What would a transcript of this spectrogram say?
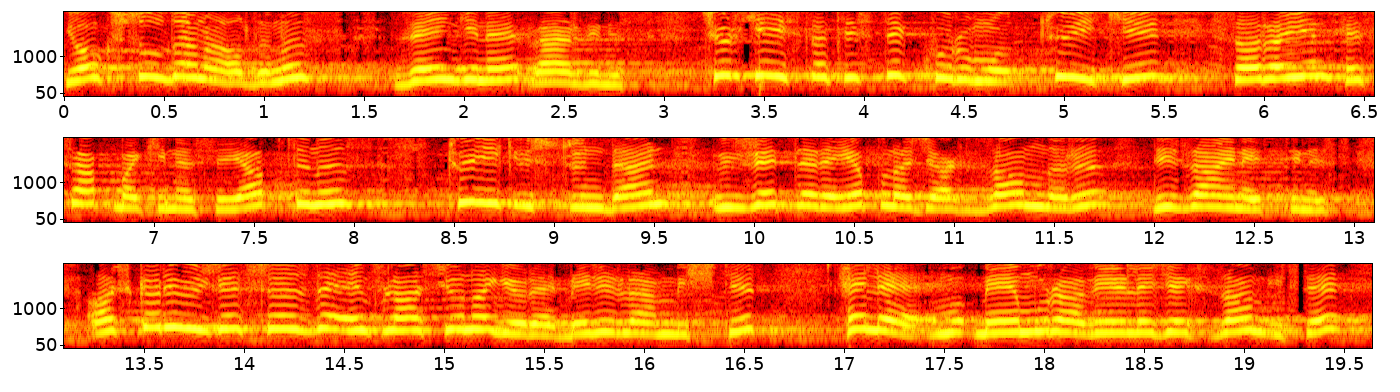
Yoksuldan aldınız, zengine verdiniz. Türkiye İstatistik Kurumu TÜİK'i sarayın hesap makinesi yaptınız. TÜİK üstünden ücretlere yapılacak zamları dizayn ettiniz. Asgari ücret sözde enflasyona göre belirlenmiştir. Hele mu- memura verilecek zam ise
